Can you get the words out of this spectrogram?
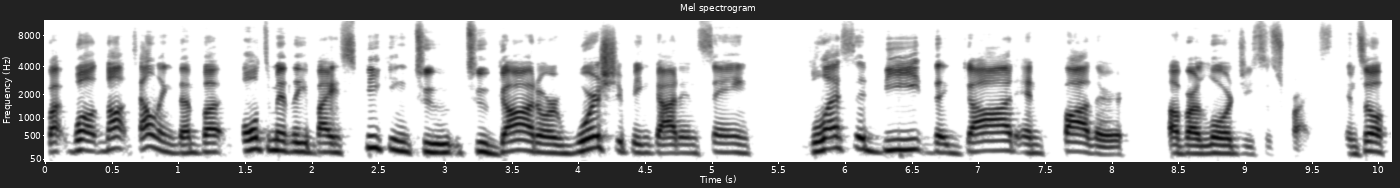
but well, not telling them, but ultimately by speaking to, to God or worshiping God and saying, Blessed be the God and Father of our Lord Jesus Christ. And so,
